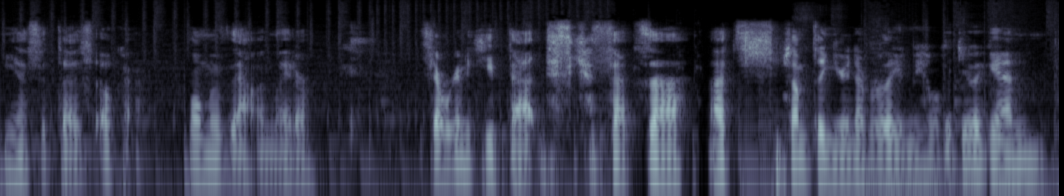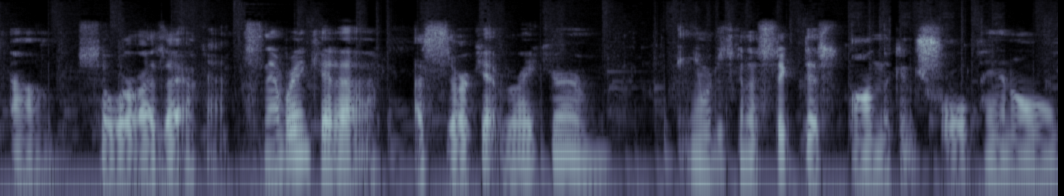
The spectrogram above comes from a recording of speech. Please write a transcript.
Yes, it does. Okay. We'll move that one later. So yeah, we're gonna keep that just because that's uh that's something you're never really gonna be able to do again. Um, so where was I? Okay. So now we're gonna get a a circuit breaker, and we're just gonna stick this on the control panel.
